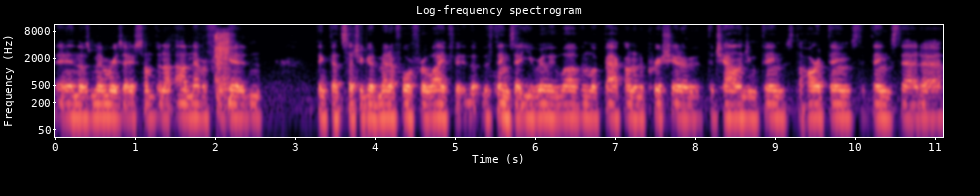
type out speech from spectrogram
and those memories. Are something I'll, I'll never forget. And I think that's such a good metaphor for life. The, the, things that you really love and look back on and appreciate are the, the challenging things, the hard things, the things that. Uh,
